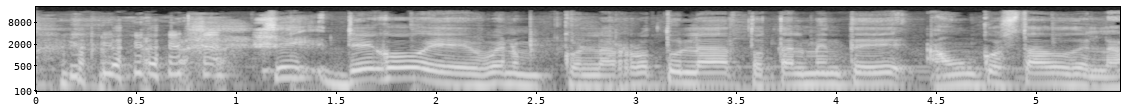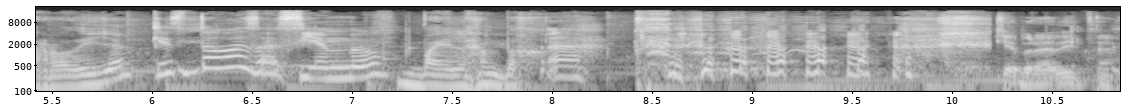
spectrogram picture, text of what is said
sí, llego, eh, bueno, con la rótula totalmente a un costado de la rodilla, ¿Qué estabas haciendo? bailando. Ah, quebradita.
